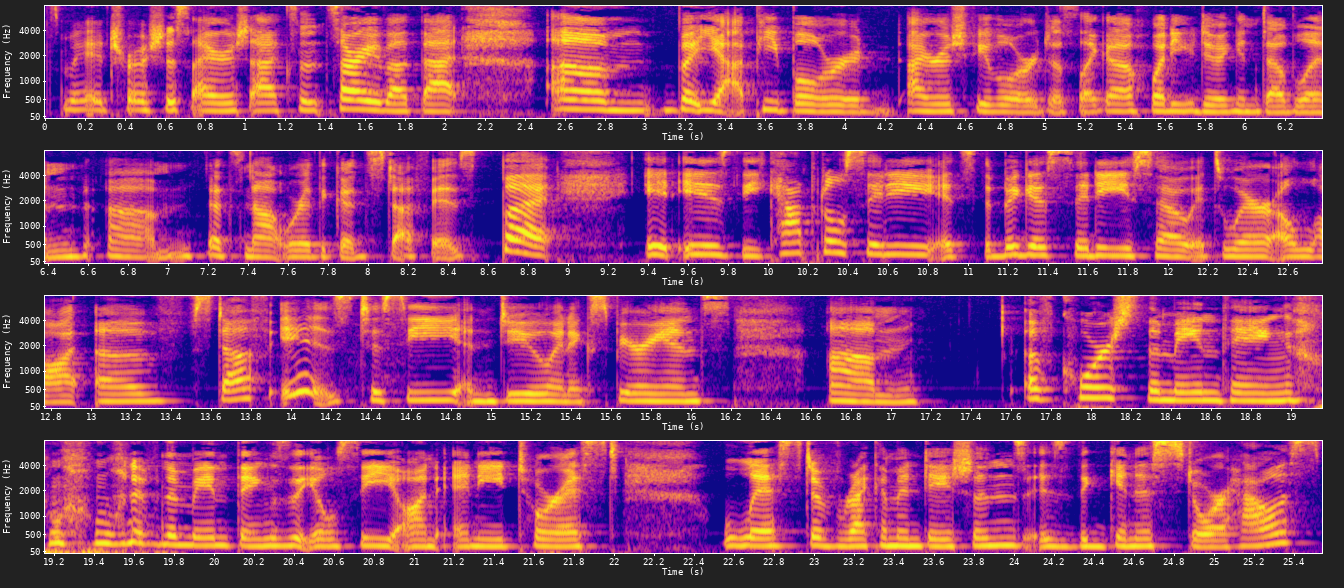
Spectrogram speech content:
it's my atrocious Irish accent. Sorry about that. Um, but yeah, people were Irish people were just like, oh, what are you doing in Dublin? Um, that's not where the good stuff is. But it is the capital city. It's the biggest city, so it's where a lot of stuff is to see and do and experience. Um, of course, the main thing, one of the main things that you'll see on any tourist list of recommendations is the Guinness Storehouse.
